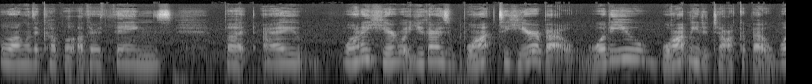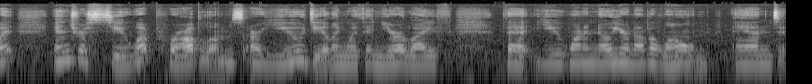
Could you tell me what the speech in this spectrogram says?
along with a couple other things. But I want to hear what you guys want to hear about. What do you want me to talk about? What interests you? What problems are you dealing with in your life that you want to know you're not alone? And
